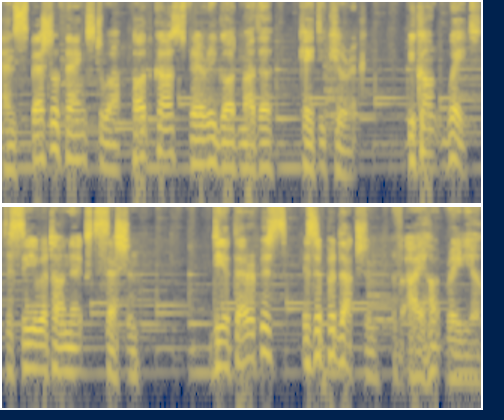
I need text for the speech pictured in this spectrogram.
And special thanks to our podcast fairy godmother, Katie Couric. We can't wait to see you at our next session. Dear Therapist is a production of iHeartRadio.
